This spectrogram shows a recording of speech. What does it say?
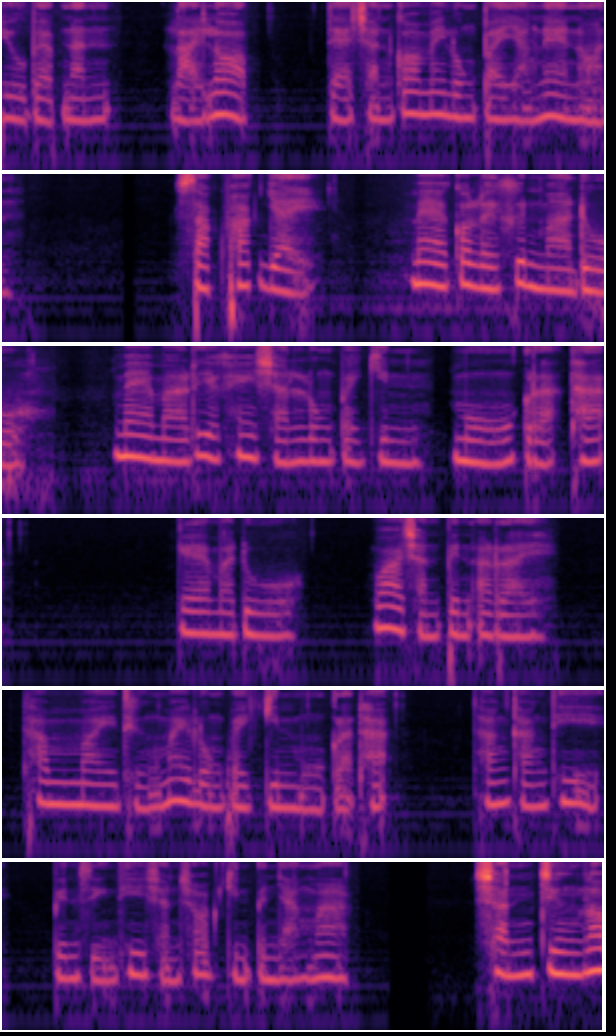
อยู่แบบนั้นหลายรอบ แต่ฉันก็ไม่ลงไปอย่างแน่นอน สักพักใหญ่ แม่ก็เลยขึ้นมาดู แม่มาเรียกให้ฉันลงไปกิน หมูกระทะ แกมาดูว่าฉันเป็นอะไรทำไมถึงไม่ลงไปกินหมูกระทะ ทั้งทั้งที่เป็นสิ่งที่ฉันชอบกินเป็นอย่างมาก ฉันจึงเล่า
